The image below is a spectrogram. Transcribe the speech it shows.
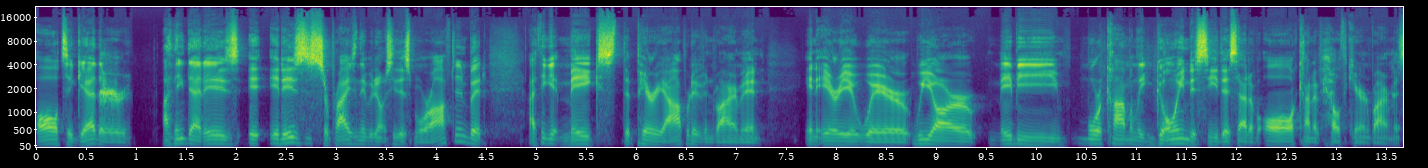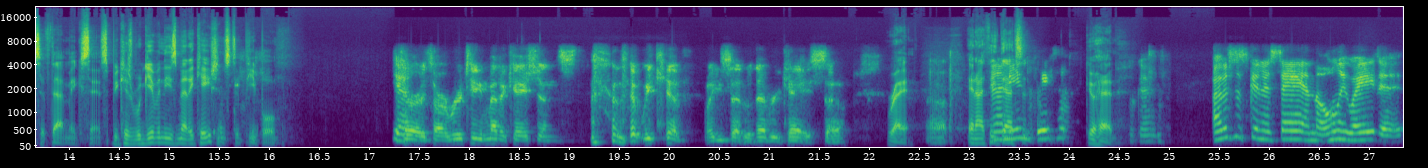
all together I think that is it, it is surprising that we don't see this more often, but I think it makes the perioperative environment an area where we are maybe more commonly going to see this out of all kind of healthcare environments, if that makes sense, because we're giving these medications to people. Yeah. Sure, it's our routine medications that we give, like you said, with every case. So, right, uh, and I think that's. I mean, go ahead. Okay, I was just going to say, and the only way to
